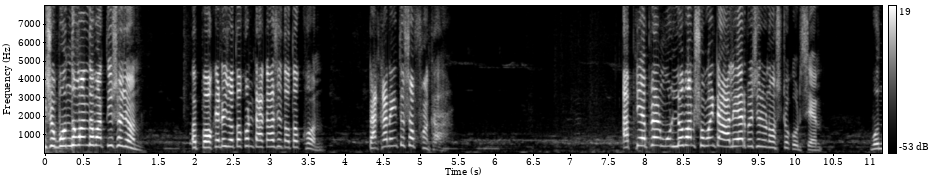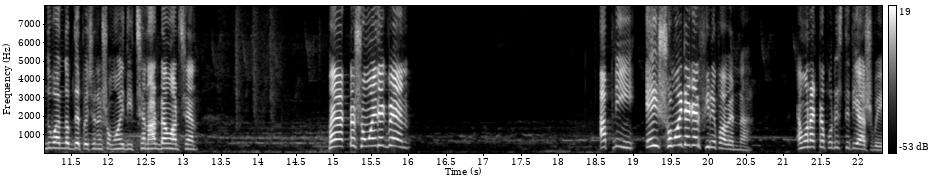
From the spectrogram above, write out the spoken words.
এসব বন্ধু বান্ধব আত্মীয় স্বজন, ওই পকেটে যতক্ষণ টাকা আছে ততক্ষণ। টাকা নেই তো সব ফাঁকা। আপনি আপনার মূল্যবান সময়টা আলেয়ার পেছনে নষ্ট করছেন। বন্ধু বান্ধবদের পেছনে সময় দিচ্ছেন, আড্ডা মারছেন। ভাই, একটা সময় দেখবেন। আপনি এই সময়টাকে আর ফিরে পাবেন না। এমন একটা পরিস্থিতি আসবে,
